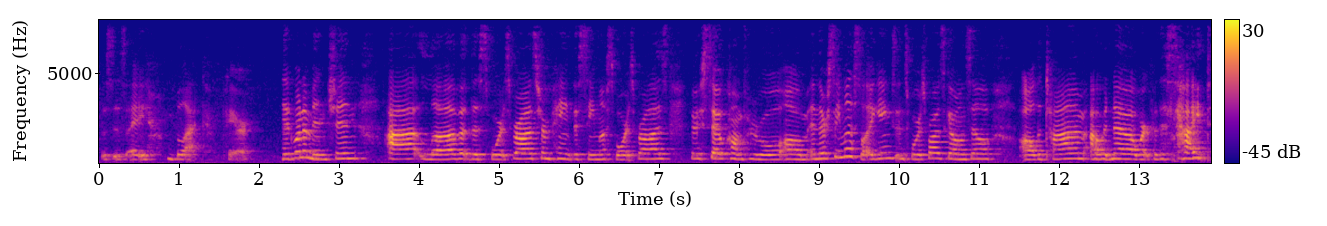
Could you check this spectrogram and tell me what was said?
This is a black pair. I did want to mention I love the sports bras from Pink, the seamless sports bras. They're so comfortable um, and their seamless leggings and sports bras go on sale all the time. I would know I work for the site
